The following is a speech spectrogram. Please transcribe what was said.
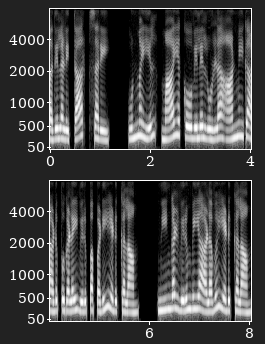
பதிலளித்தார் சரி. உண்மையில் மாயக் கோவிலில் உள்ள ஆன்மீக அடுப்புகளை விருப்பப்படி எடுக்கலாம். நீங்கள் விரும்பிய அளவு எடுக்கலாம்.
